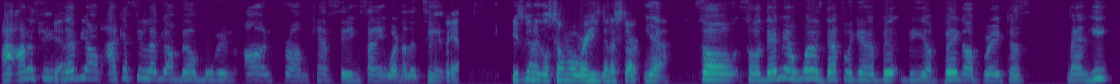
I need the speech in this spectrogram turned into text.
I honestly, yeah. Le'Veon, I can see Le'Veon Bell moving on from Kansas City and signing with another team. Oh, yeah, he's gonna go somewhere where he's gonna start. Yeah, so so Damien Williams definitely gonna be, be a big upgrade because man, he,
